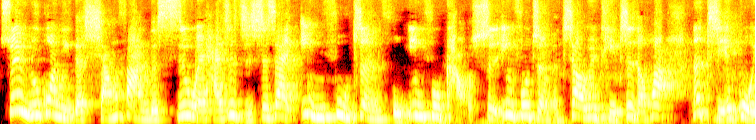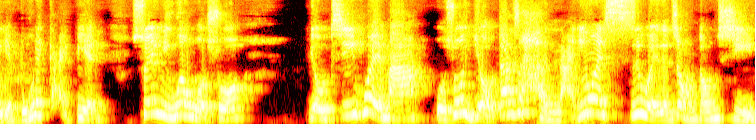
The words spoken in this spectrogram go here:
所以，如果你的想法、你的思维还是只是在应付政府、应付考试、应付整个教育体制的话，那结果也不会改变。所以，你问我说有机会吗？我说有，但是很难，因为思维的这种东西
